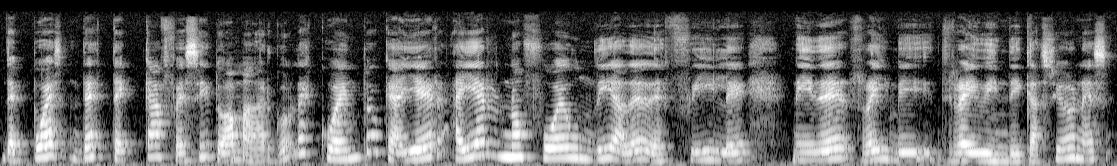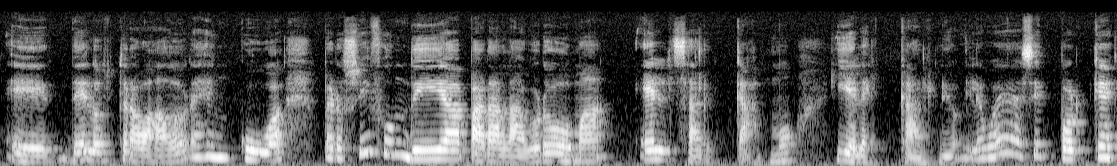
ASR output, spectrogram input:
Después de este cafecito amargo, les cuento que ayer, ayer no fue un día de desfile ni de reivindicaciones eh, de los trabajadores en Cuba, pero sí fue un día para la broma, el sarcasmo y el escarnio. Y les voy a decir por qué.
